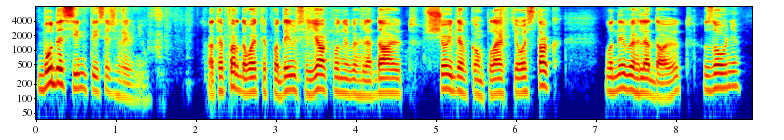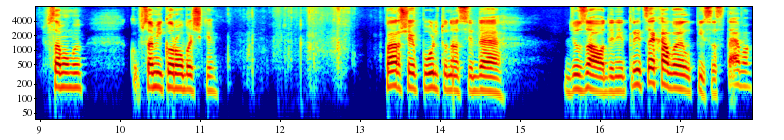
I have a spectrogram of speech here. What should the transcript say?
буде 7 тисяч гривень. А тепер давайте подивимося, як вони виглядають, що йде в комплекті. Ось так вони виглядають ззовні в, самому, в самій коробочці. Перший пульт у нас іде дюза 1.3. Це HVLP система.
